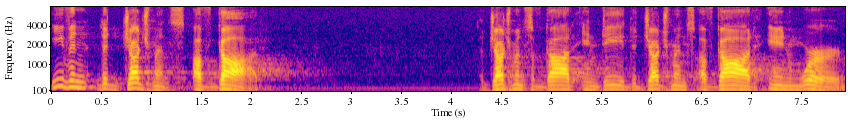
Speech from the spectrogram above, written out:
Even the judgments of God, the judgments of God, indeed, the judgments of God in Word,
